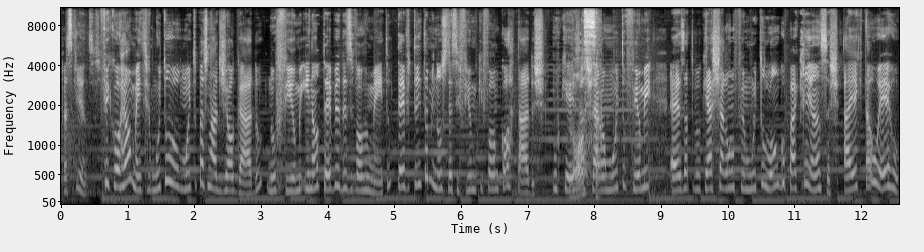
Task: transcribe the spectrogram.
pras crianças. Ficou realmente muito, muito personagem jogado no filme e não teve o desenvolvimento. Teve 30 minutos desse filme que foram cortados. Porque eles Nossa. acharam muito filme. É exato, porque acharam um filme muito longo pra crianças. Aí é que tá o erro.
